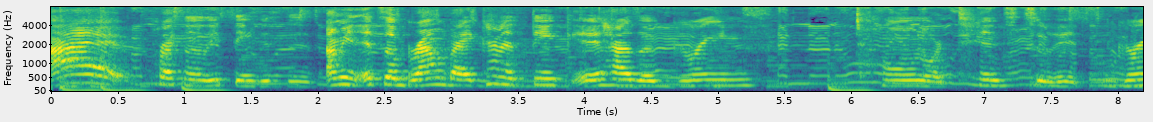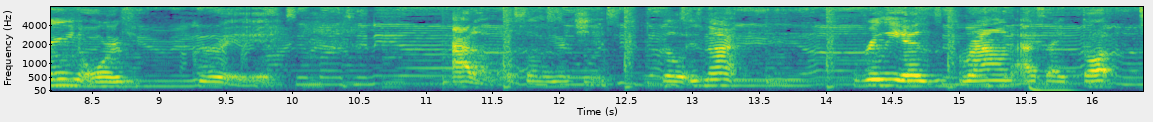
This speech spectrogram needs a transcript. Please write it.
I personally think this is I mean it's a brown but I kind of think it has a green tone or tint to it. green or gray. I don't know some weird shit. so it's not really as brown as I thought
